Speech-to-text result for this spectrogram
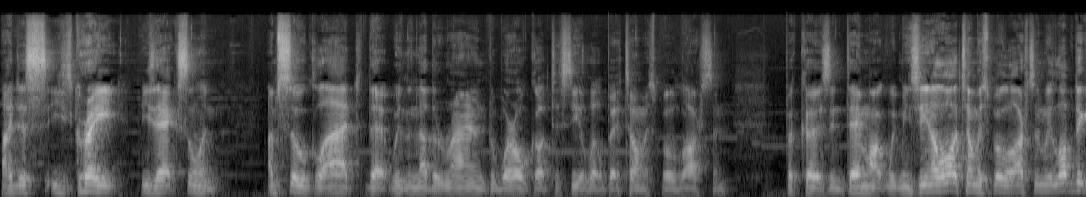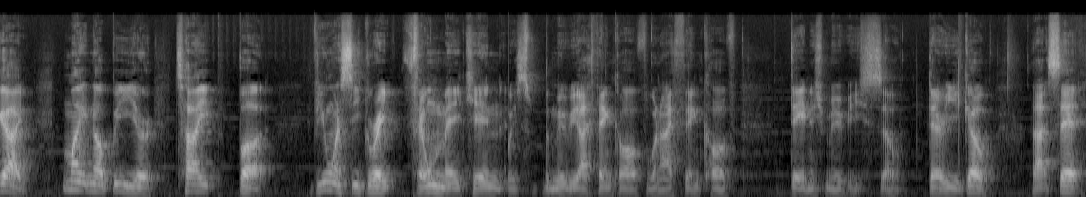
I just, he's great. He's excellent. I'm so glad that with another round, the world got to see a little bit of Thomas Bo Larsen. Because in Denmark, we've been seeing a lot of Thomas Bo Larsen. We love the guy. Might not be your type, but if you want to see great filmmaking, it's the movie I think of when I think of Danish movies. So there you go. That's it.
